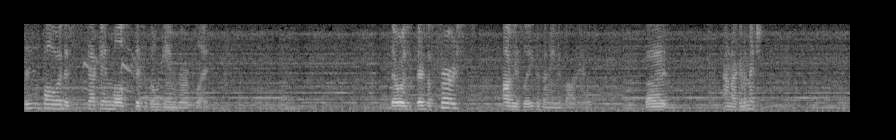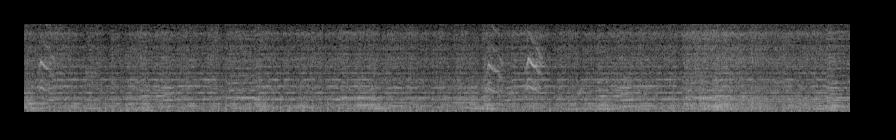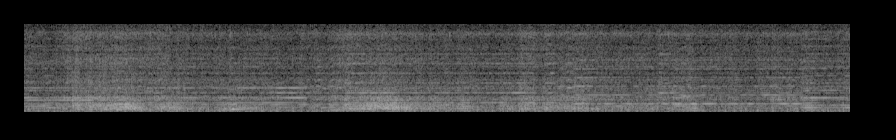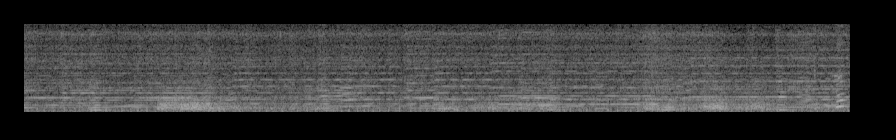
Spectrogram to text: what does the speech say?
This is probably the second most difficult game I've ever played. There was, there's a first, obviously, because I mean it's audio, but I'm not gonna mention.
